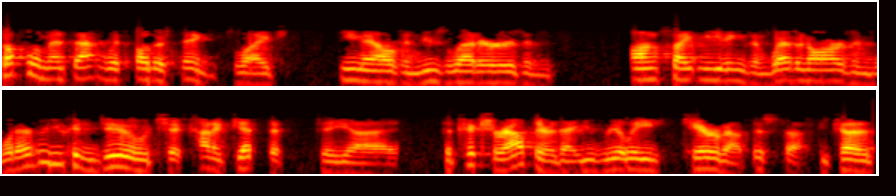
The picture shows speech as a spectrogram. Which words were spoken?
supplement that with other things like emails and newsletters and on-site meetings and webinars and whatever you can do to kind of get the, the, uh, the picture out there that you really care about this stuff. Because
